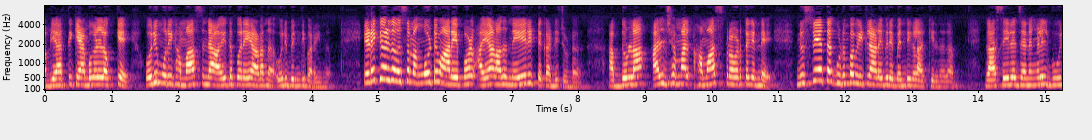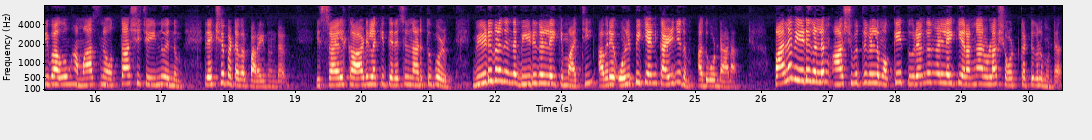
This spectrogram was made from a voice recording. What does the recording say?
അഭയാർത്ഥി ക്യാമ്പുകളിലൊക്കെ ഒരു മുറി ഹമാസിന്റെ ആയുധപ്പുരയാണെന്ന് ഒരു ബന്ദി പറയുന്നു. ഇടയ്ക്ക് ഒരു ദിവസം അങ്ങോട്ട് മാറിയപ്പോൾ അയാൾ അത് നേരിട്ട് കണ്ടിട്ടുണ്ട്. അബ്ദുള്ള അൽ ജമാൽ ഹമാസ് പ്രവർത്തകന്റെ നുസ്രിയത്ത കുടുംബ വീട്ടിലാണ് ഇവരെ ബന്ദികളാക്കിയിരുന്നത്. ഗാസയിലെ ജനങ്ങളിൽ ഭൂരിഭാഗവും ഹമാസിന് ഒത്താശ ചെയ്യുന്നുവെന്നും രക്ഷപ്പെട്ടവർ പറയുന്നുണ്ട്. ഇസ്രായേൽ കാടിളക്കി തിരച്ചിൽ നടത്തുമ്പോഴും വീടുകളിൽ നിന്ന് വീടുകളിലേക്ക് മാറ്റി അവരെ ഒളിപ്പിക്കാൻ കഴിഞ്ഞതും അതുകൊണ്ടാണ്. പല വീടുകളിലും ആശുപത്രികളിലും ഒക്കെ തുരങ്കങ്ങളിലേക്ക് ഇറങ്ങാനുള്ള ഷോർട്ട് കട്ടുകളുമുണ്ട്.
